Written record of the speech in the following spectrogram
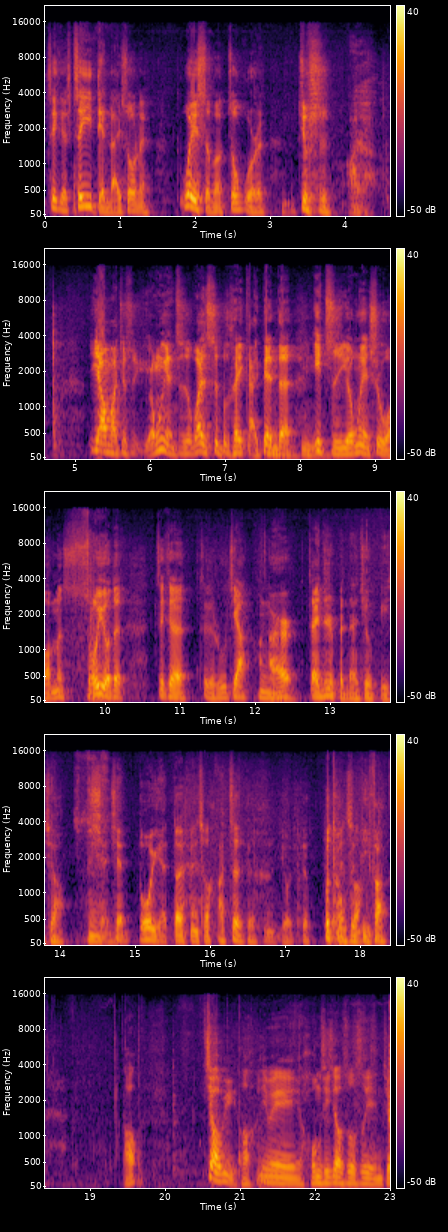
这个这一点来说呢，为什么中国人就是哎呀？要么就是永远是万事不可以改变的，一直永远是我们所有的这个这个儒家，而在日本呢就比较显现多元。对，没错啊，这个有这个不同的地方。好，教育哈，因为洪奇教授是研究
